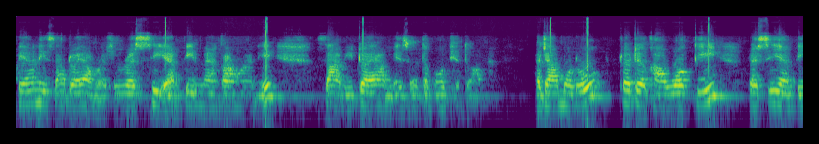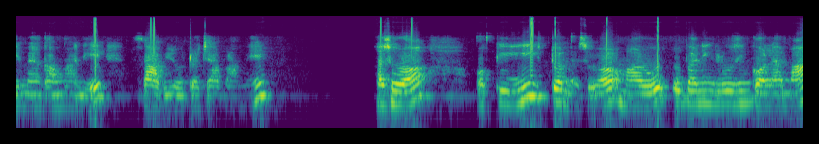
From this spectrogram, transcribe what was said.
ဘယ်ကနေစတွက်ရမလဲဆို receipt and payment ကောင်ကနေစပြီးတွက်ရမယ်ဆိုတဲ့သဘောဖြစ်သွားမယ်။အဲကြောင့်မို့လို့တွက်တဲ့အခါ working receipt and payment ကောင်ကနေစပြီးတော့တွက်ကြပါမယ်။အဲဆိုတော့ working တွက်မယ်ဆိုတော့အမတို့ opening closing column မှာ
